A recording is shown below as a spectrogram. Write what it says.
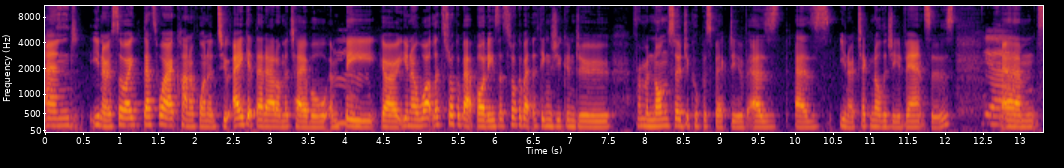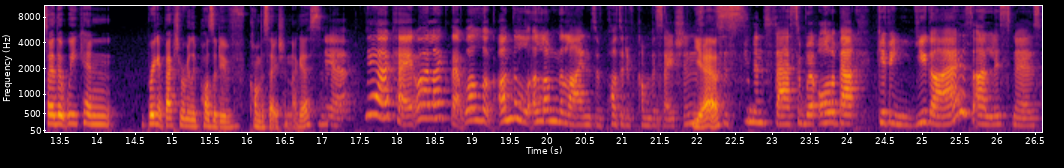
And you know so i that's why i kind of wanted to a get that out on the table and b mm. go you know what let's talk about bodies let's talk about the things you can do from a non-surgical perspective as as you know technology advances Yeah. um, so that we can bring it back to a really positive conversation i guess Yeah. Yeah, okay. Well, I like that. Well, look, on the along the lines of positive conversations, Yes. this is Skin and Sass, and we're all about giving you guys, our listeners,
